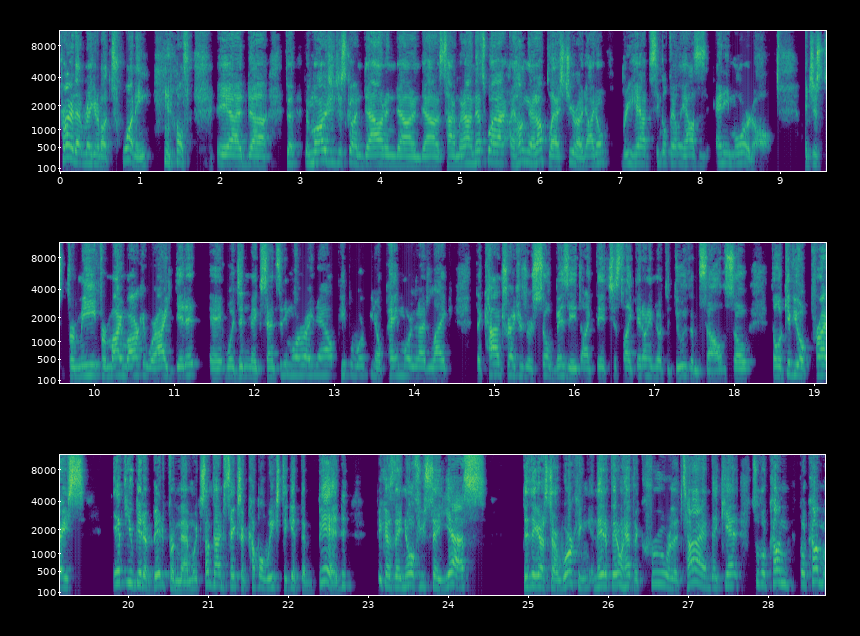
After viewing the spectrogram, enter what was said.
prior to that, making about 20, you know, and uh, the, the margin just gone down and down and down as time went on. That's why I hung that up last year. I, I don't rehab single family houses anymore at all. It just for me, for my market where I did it, it didn't make sense anymore right now. People were, you know, paying more than I'd like. The contractors are so busy, like it's just like they don't even know what to do with themselves. So they'll give you a price if you get a bid from them, which sometimes takes a couple weeks to get the bid because they know if you say yes, then they got to start working. And they, if they don't have the crew or the time, they can't. So they'll come, they'll come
